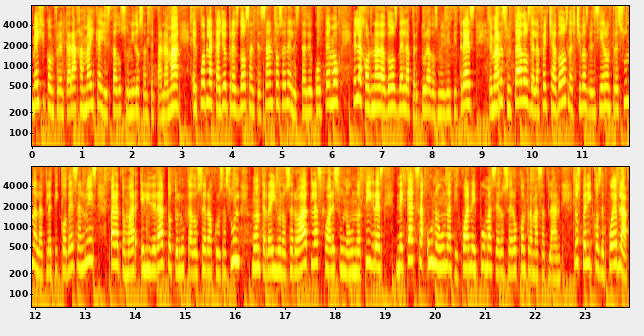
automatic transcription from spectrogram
México enfrentará a Jamaica y Estados Unidos ante Panamá. El Puebla cayó 3-2 ante Santos en el Estadio Cuauhtémoc en la jornada 2 de la Apertura 2023. En más resultados de la fecha 2, las Chivas vencieron 3-1 al Atlético de San Luis para tomar el liderato. Toluca 2-0 a Cruz Azul, Monterrey 1-0 a Atlas, Juárez 1-1 a Tigres, Necaxa 1-1 a Tijuana y Puma 0-0 contra Mazatlán. Los Pericos de Puebla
